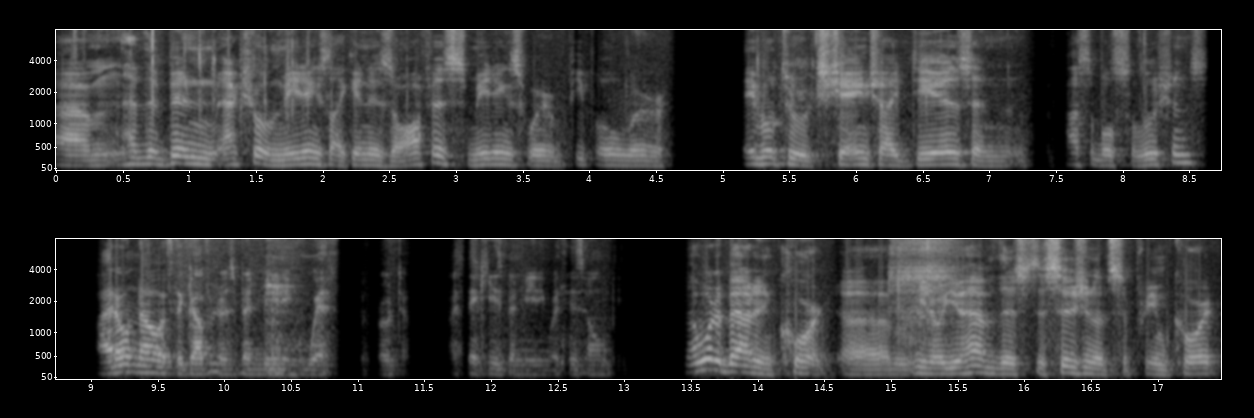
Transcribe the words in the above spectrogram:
um, have there been actual meetings, like in his office, meetings where people were able to exchange ideas and possible solutions? I don't know if the governor's been meeting with the protesters. I think he's been meeting with his own people. Now, what about in court? Um, you know, you have this decision of Supreme Court,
